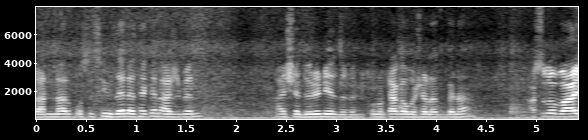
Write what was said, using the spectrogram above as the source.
রান্নার প্রসেসিং জানা থাকেন, আসবেন আসে ধরে নিয়ে যাবেন, কোনো টাকা পয়সা লাগবে না। আসলে ভাই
